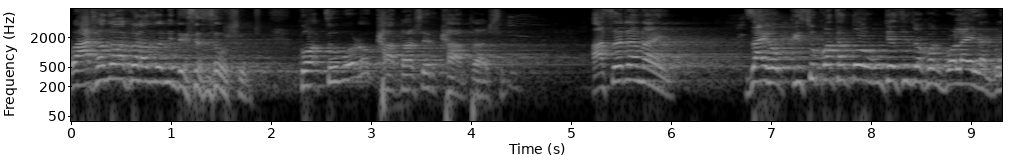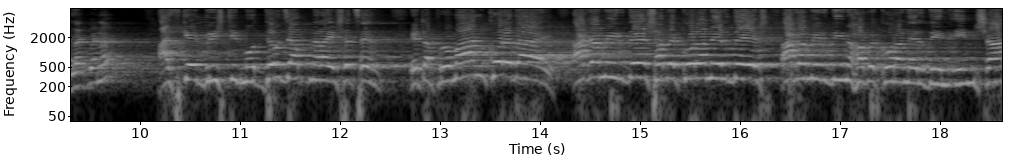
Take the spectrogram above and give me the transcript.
ও আসা যাওয়া করার জন্য দেখেছে ওষুধ। কত বড় খাটাসের খাটাস। আছে না নাই? যাই হোক, কিছু কথা তো উঠেছি যখন বলাই লাগবে লাগবে না? আজকে এই বৃষ্টির মধ্যেও যে আপনারা এসেছেন, এটা প্রমাণ করে দেয়, আগামীর দেশ হবে কোরআনের দেশ, আগামীর দিন হবে কোরআনের দিন, ইনশা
